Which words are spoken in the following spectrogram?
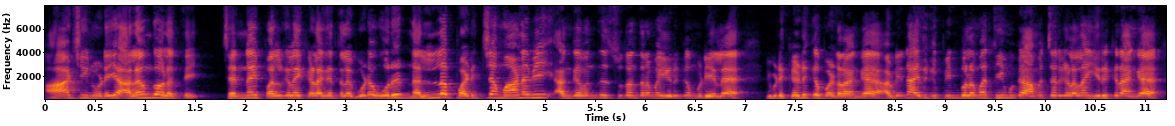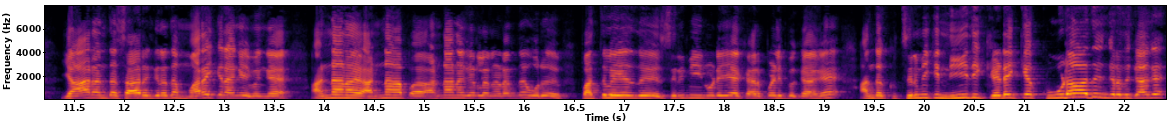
ஆட்சியினுடைய அலங்கோலத்தை சென்னை பல்கலைக்கழகத்தில் கூட ஒரு நல்ல படித்த மாணவி அங்கே வந்து சுதந்திரமாக இருக்க முடியலை. இப்படி கெடுக்கப்படுறாங்க அப்படின்னா இதுக்கு பின்புலமாக திமுக அமைச்சர்கள் எல்லாம் இருக்கிறாங்க. யார் அந்த சாருங்கிறத மறைக்கிறாங்க இவங்க. அண்ணா ந- அண்ணா ப- அண்ணா நகரில் நடந்த ஒரு பத்து வயது சிறுமியினுடைய கற்பழிப்புக்காக அந்த சிறுமிக்கு நீதி கிடைக்க கூடாதுங்கிறதுக்காக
